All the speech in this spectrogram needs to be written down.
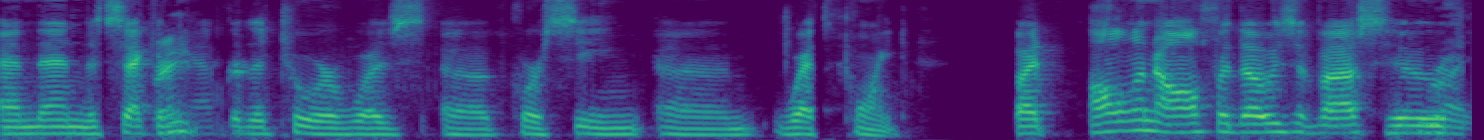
And then the second Great. half of the tour was, uh, of course, seeing um, West Point. But all in all, for those of us who Right.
